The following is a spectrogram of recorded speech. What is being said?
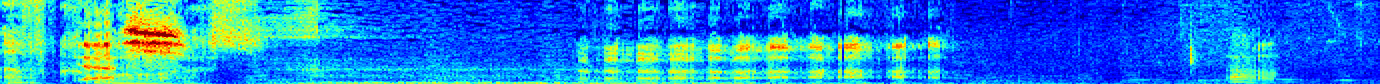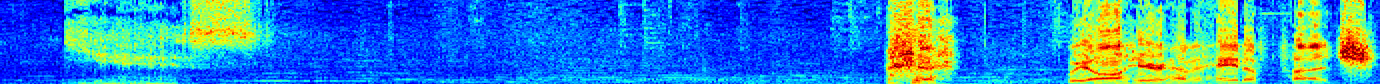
Of Yes. course. oh. Yes. we all here have a hate of Pudge.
